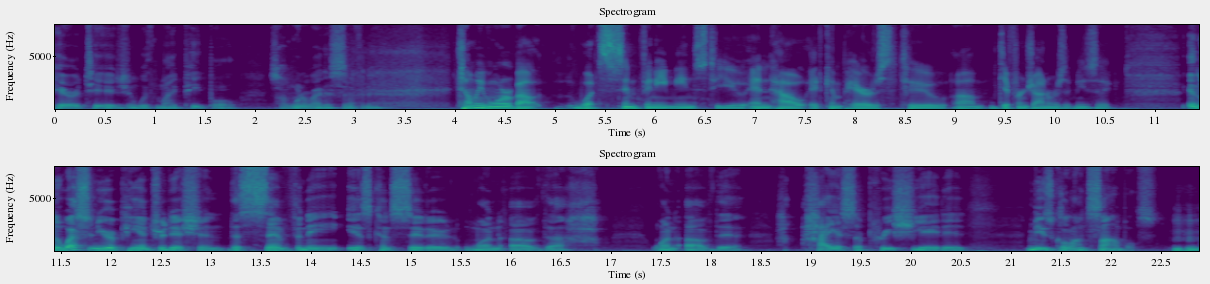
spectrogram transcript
heritage and with my people so i want to write a symphony tell me more about what symphony means to you and how it compares to um, different genres of music in the western european tradition the symphony is considered one of the one of the highest appreciated musical ensembles mm-hmm.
